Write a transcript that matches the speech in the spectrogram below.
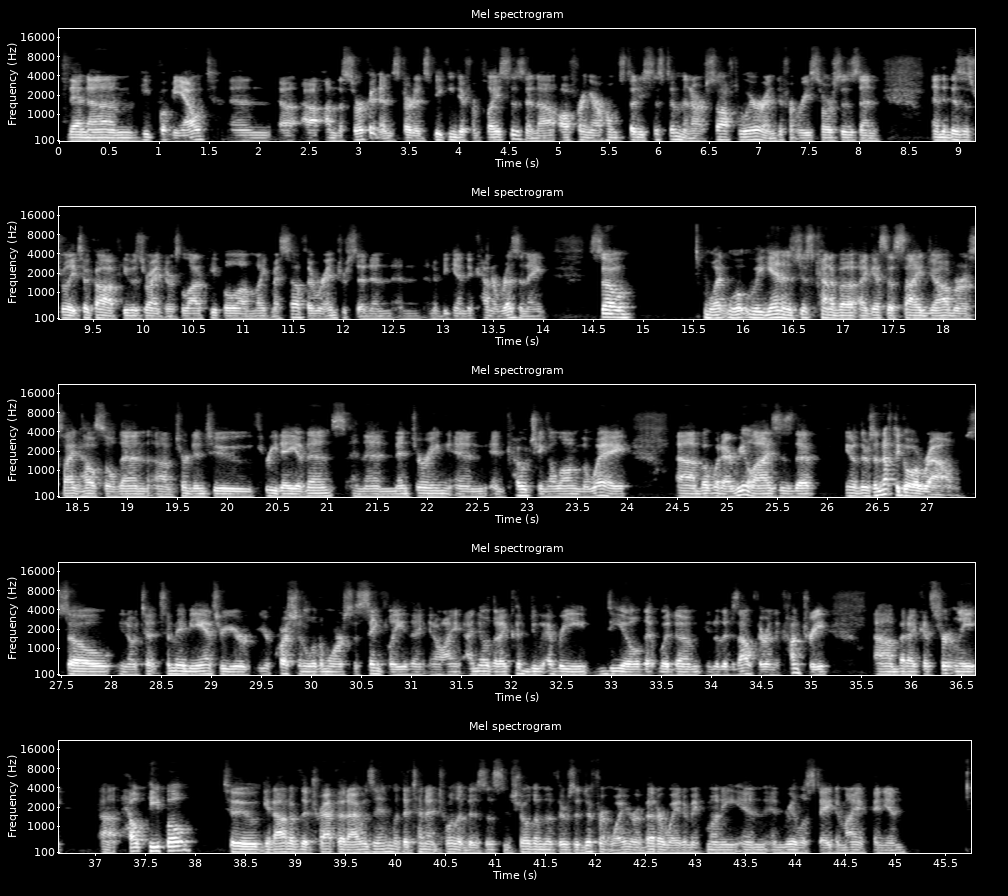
then um, he put me out and uh, on the circuit and started speaking different places and uh, offering our home study system and our software and different resources. And and the business really took off. He was right. There was a lot of people um, like myself that were interested and, and, and it began to kind of resonate. So what, what began as just kind of a, I guess, a side job or a side hustle then um, turned into three day events and then mentoring and, and coaching along the way. Um, but what I realized is that, you know, there's enough to go around. So, you know, to, to maybe answer your, your question a little more succinctly that, you know, I, I know that I couldn't do every deal that would, um, you know, that is out there in the country, um, but I could certainly uh, help people to get out of the trap that I was in with the tenant toilet business and show them that there's a different way or a better way to make money in, in real estate, in my opinion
